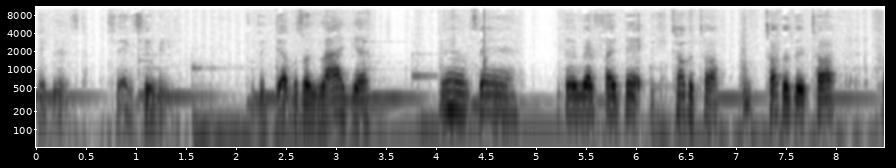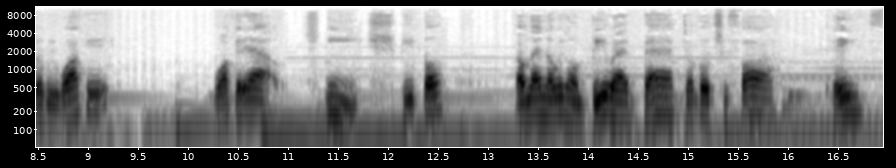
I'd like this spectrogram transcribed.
take this, this negativity. The devil's a liar. You know what I'm saying? Okay, we gotta fight back. We can talk a talk, talk a good talk, but we walk it, walk it out. Sheesh, people. On that note, we're gonna be right back. Don't go too far. Peace.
